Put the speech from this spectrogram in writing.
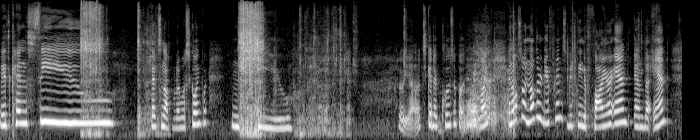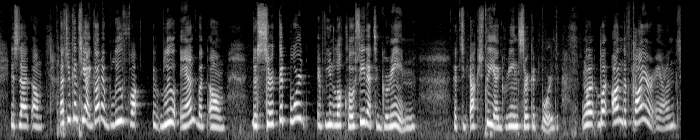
it can see you. That's not what I was going for. See you. So yeah, let's get a close-up of the light. And also another difference between the fire ant and the ant is that um, as you can see, I got a blue blue ant, but um, the circuit board, if you look closely, that's green. It's actually a green circuit board. But, but on the fire ant,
